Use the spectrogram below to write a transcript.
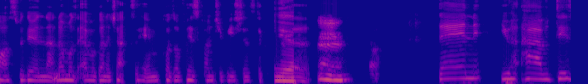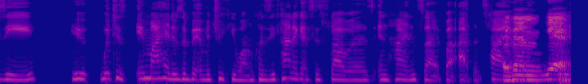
pass for doing that. No one's ever going to chat to him because of his contributions to Yeah. the- Mm. Then you have Dizzee, who which is in my head was a bit of a tricky one because he kind of gets his flowers in hindsight, but at the time, But then, yeah,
